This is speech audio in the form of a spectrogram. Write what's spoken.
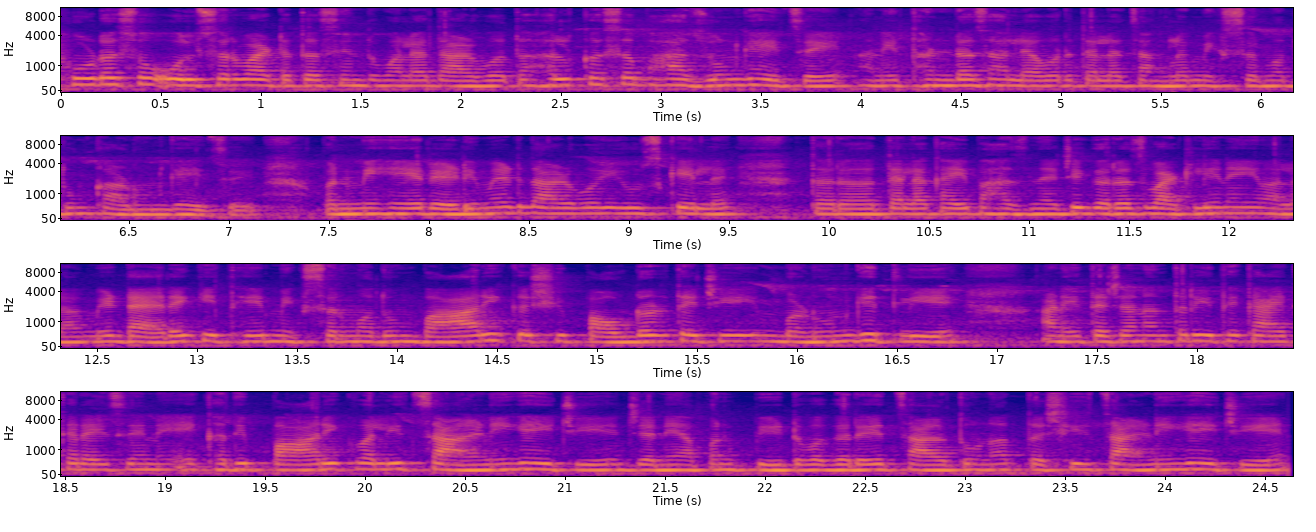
थोडंसं ओलसर वाटत असेल तुम्हाला डाळवं तर हलकंसं भाजून घ्यायचं आहे आणि थंड झाल्यावर त्याला चांगलं मिक्सरमधून काढून घ्यायचं आहे पण मी हे रेडीमेड डाळवं यूज केलं आहे तर त्याला काही भाजण्याची गरज वाटली नाही मला. मी डायरेक्ट इथे मिक्सरमधून बारीक अशी पावडर त्याची बनवून घेतली आहे आणि त्याच्यानंतर इथे काय करायचं आहे नाही एखादी बारीकवाली चाळणी घ्यायची आहे ज्याने आपण पीठ वगैरे चाळतो ना तशी चाळणी घ्यायची आहे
